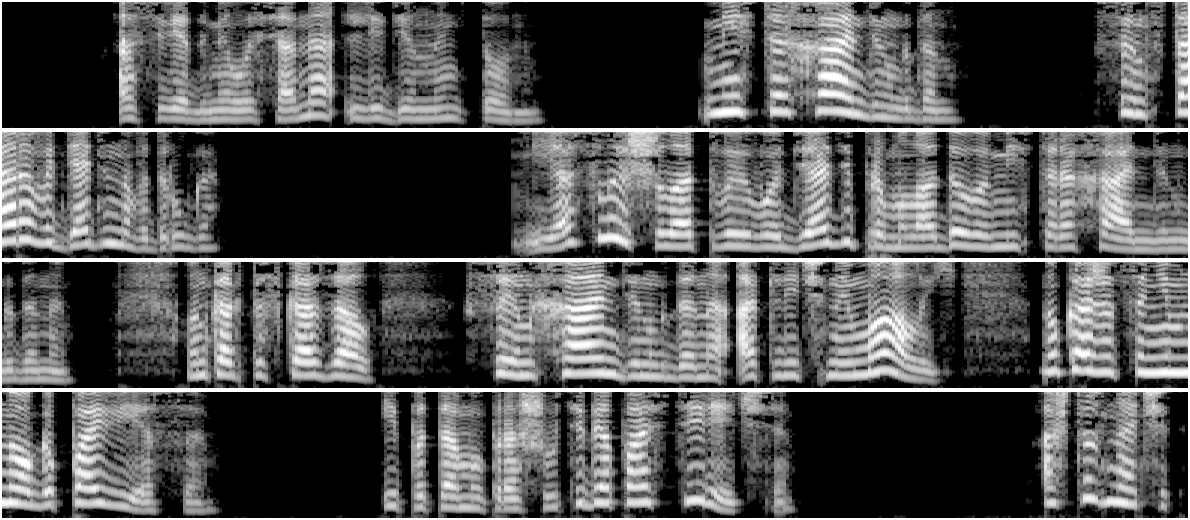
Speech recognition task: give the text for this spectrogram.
— осведомилась она ледяным тоном. «Мистер Хандингдон, сын старого дядиного друга». «Я слышала от твоего дяди про молодого мистера Хандингдона. Он как-то сказал, сын Хандингдона отличный малый, но, кажется, немного повеса. И потому прошу тебя поостеречься». «А что значит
